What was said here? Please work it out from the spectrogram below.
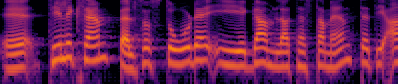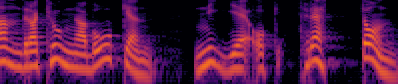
Eh, till exempel så står det i Gamla testamentet i Andra Kungaboken 9 och 13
